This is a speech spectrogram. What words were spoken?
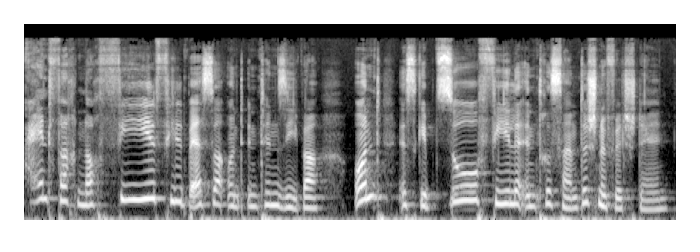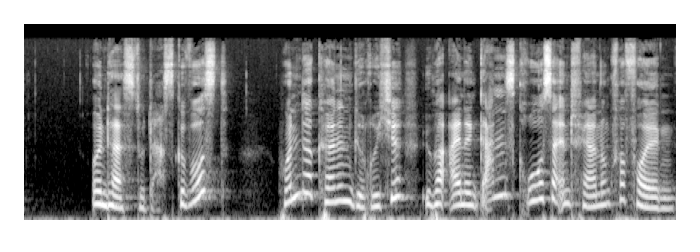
einfach noch viel, viel besser und intensiver. Und es gibt so viele interessante Schnüffelstellen. Und hast du das gewusst? Hunde können Gerüche über eine ganz große Entfernung verfolgen.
